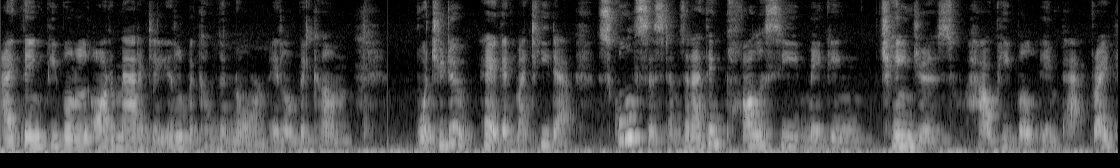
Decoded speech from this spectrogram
I think people automatically it'll become the norm. It'll become what you do. Hey, I get my Tdap. School systems, and I think policy making changes how people impact, right?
